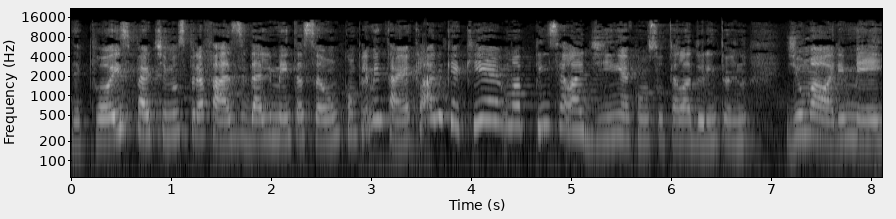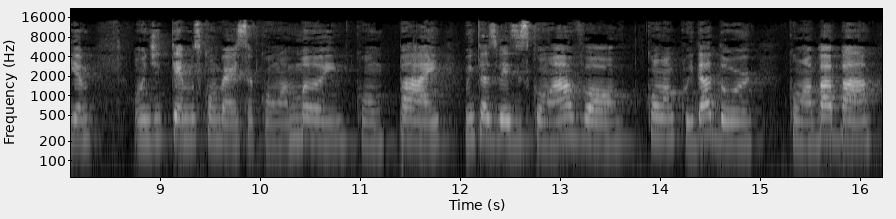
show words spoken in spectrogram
depois partimos para a fase da alimentação complementar. É claro que aqui é uma pinceladinha, a consulta ela dura em torno de uma hora e meia, onde temos conversa com a mãe, com o pai, muitas vezes com a avó, com a cuidador, com a babá.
